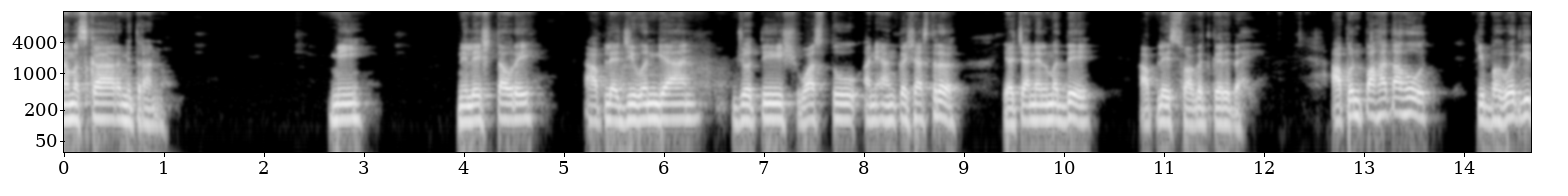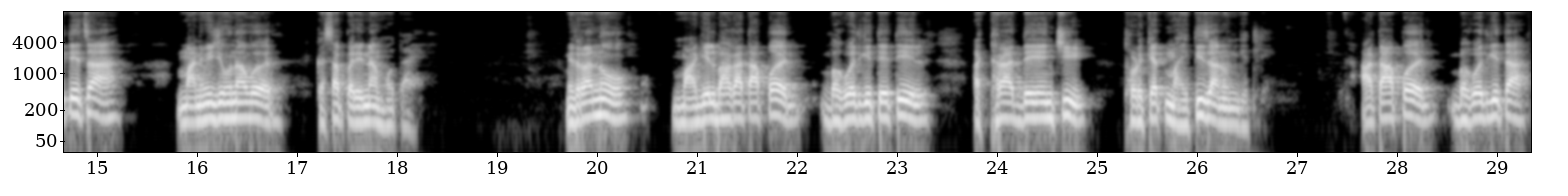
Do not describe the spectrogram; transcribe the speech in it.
नमस्कार मित्रांनो. मी निलेश तावरे आपल्या जीवनज्ञान ज्योतिष वास्तू आणि अंकशास्त्र या चॅनेलमध्ये आपले स्वागत करीत आहे. आपण पाहत आहोत की भगवद्गीतेचा मानवी जीवनावर कसा परिणाम होत आहे. मित्रांनो मागील भागात आपण भगवद्गीतेतील अठरा अध्यायांची थोडक्यात माहिती जाणून घेतली. आता आपण भगवद्गीता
